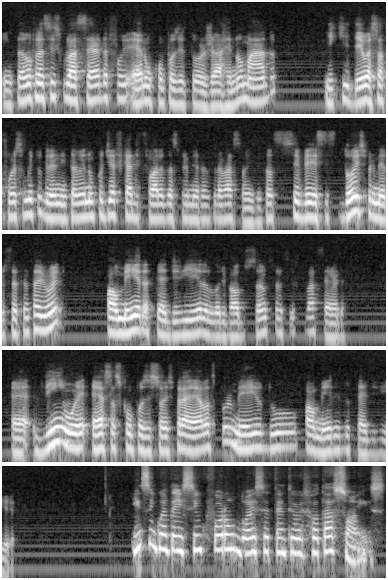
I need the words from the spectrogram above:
Então, Francisco Lacerda foi, era um compositor já renomado, e que deu essa força muito grande. Então eu não podia ficar de fora das primeiras gravações. Então se você vê esses dois primeiros 78, Palmeira, Ted Vieira, Lorival dos Santos, Francisco Lacerda, é, vinham essas composições para elas por meio do Palmeira e do Ted Vieira. Em 55 foram dois 78 rotações.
